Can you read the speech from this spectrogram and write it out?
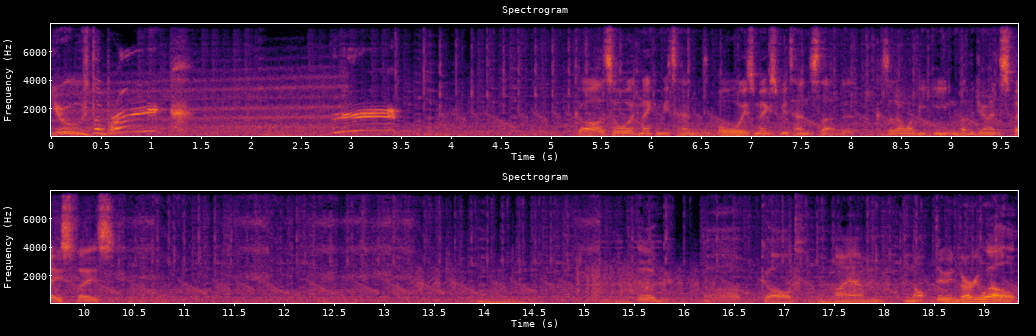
Use the brake! God, it's always making me tense. Always makes me tense that bit, because I don't want to be eaten by the giant space face. Ugh. Oh, God. I am not doing very well.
